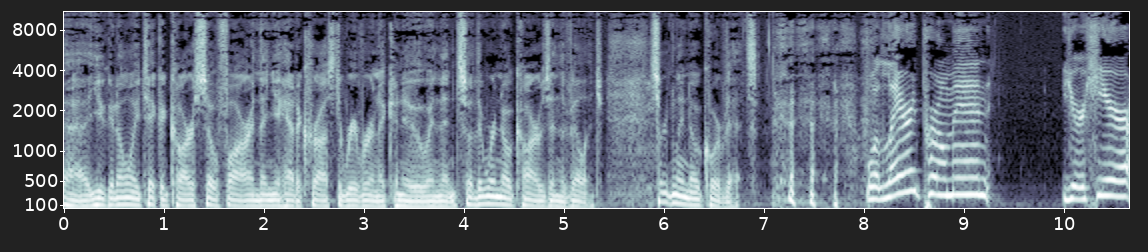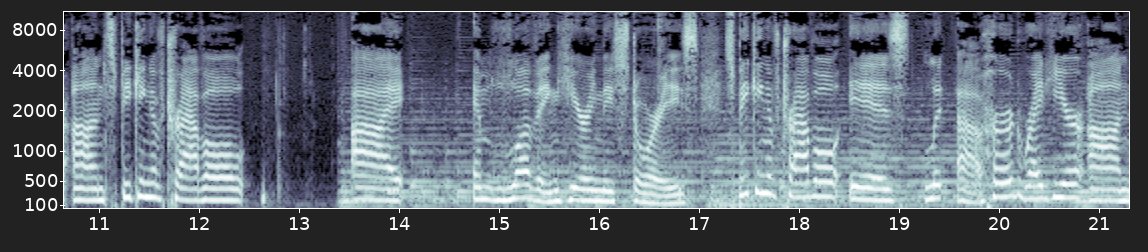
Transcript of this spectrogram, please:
Uh, you could only take a car so far, and then you had to cross the river in a canoe, and then so there were no cars in the village. Certainly no Corvettes. Well, Larry Perlman, you're here on Speaking of Travel. I am loving hearing these stories. Speaking of Travel is uh, heard right here on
